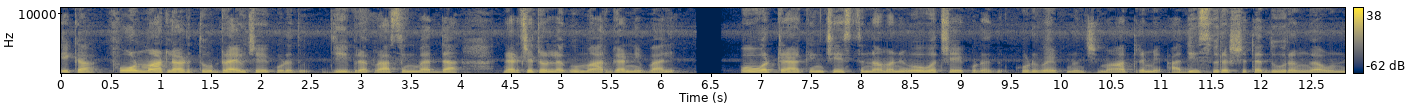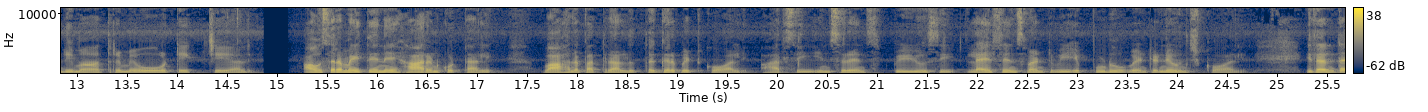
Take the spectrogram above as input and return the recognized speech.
ఇక ఫోన్ మాట్లాడుతూ డ్రైవ్ చేయకూడదు. జీబ్రా క్రాసింగ్ వద్ద నడిచేటోళ్ళకు మార్గాన్ని ఇవ్వాలి ఓవర్ ట్రాకింగ్ చేస్తున్నామని ఓవర్ చేయకూడదు. కుడివైపు నుంచి మాత్రమే అది సురక్షిత దూరంగా ఉండి మాత్రమే ఓవర్టేక్ చేయాలి. అవసరమైతేనే హారన్ కొట్టాలి. వాహన పత్రాలు దగ్గర పెట్టుకోవాలి. ఆర్సీ ఇన్సూరెన్స్ పియూసి లైసెన్స్ వంటివి ఎప్పుడూ వెంటనే ఉంచుకోవాలి. ఇదంతా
